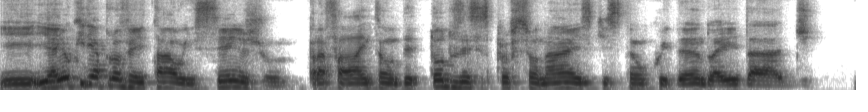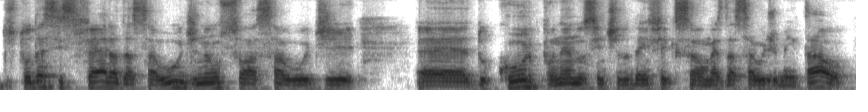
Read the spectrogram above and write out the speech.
E, e, aí eu queria aproveitar o ensejo para falar então de todos esses profissionais que estão cuidando aí da, de, de toda essa esfera da saúde, não só a saúde é, do corpo, né, no sentido da infecção, mas da saúde mental.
